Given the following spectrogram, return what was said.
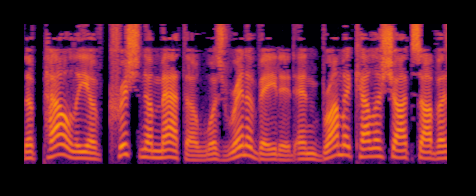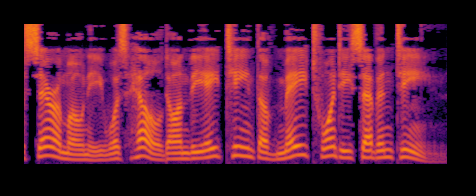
The Pauli of Krishna Matha was renovated and Brahmakalashotsava ceremony was held on 18 May 2017.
